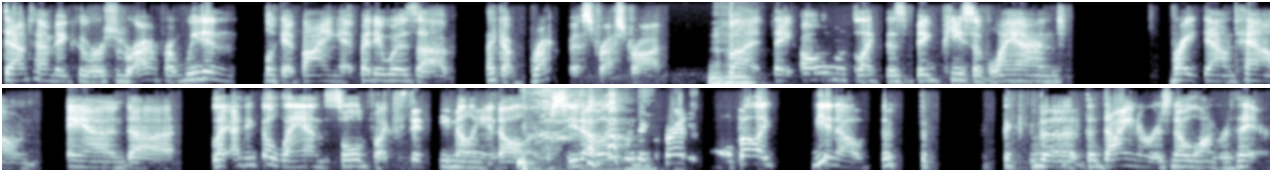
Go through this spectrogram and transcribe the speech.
downtown vancouver which is where i'm from we didn't look at buying it but it was uh, like a breakfast restaurant mm-hmm. but they owned like this big piece of land right downtown and uh, like I think the land sold for like fifty million dollars. You know, like it was incredible. But like you know, the, the the the diner is no longer there.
